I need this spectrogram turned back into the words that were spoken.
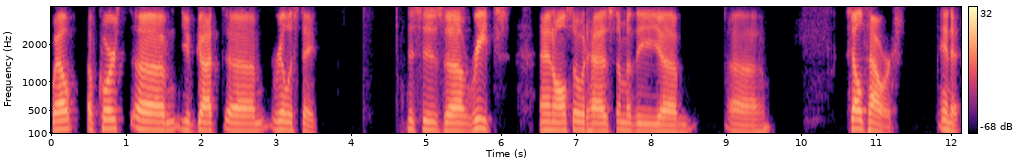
Well, of course, um, you've got um, real estate. This is uh, REITs, and also it has some of the um, uh, cell towers in it,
